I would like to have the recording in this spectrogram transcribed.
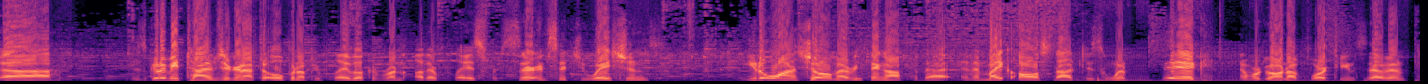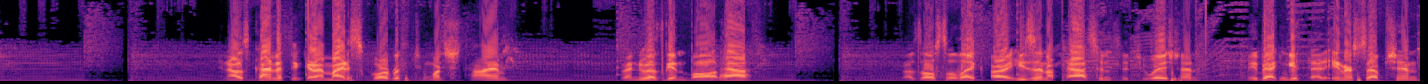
uh, there's going to be times you're going to have to open up your playbook and run other plays for certain situations. You don't want to show them everything off the bat. And then Mike Alstott just went big, and we're going up 14-7. And I was kind of thinking I might have scored with too much time, because I knew I was getting ball at half. But I was also like, all right, he's in a passing situation. Maybe I can get that interception,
